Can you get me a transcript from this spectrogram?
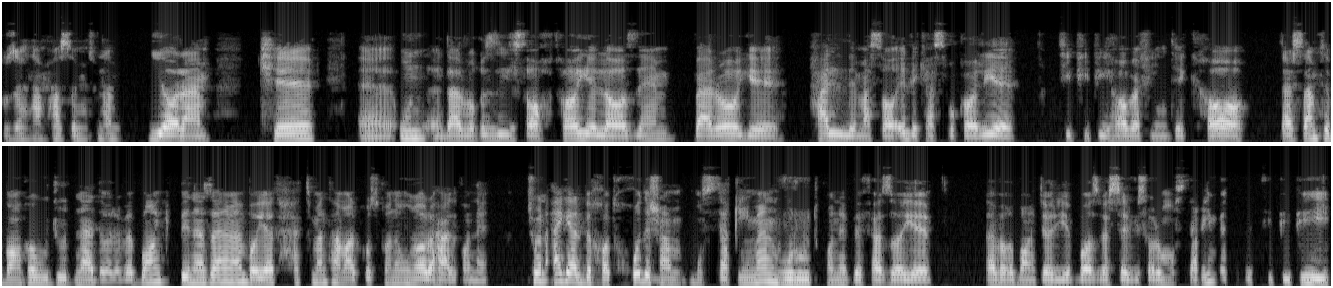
تو ذهنم هست می‌تونم بیارم که اون در واقع زیرساخت های لازم برای حل مسائل کسب و کاری TPP ها و فینتک ها در سمت بانک ها وجود نداره و بانک به نظر من باید حتما تمرکز کنه اونا رو حل کنه. چون اگر بخواد خودش هم مستقیما ورود کنه به فضای در واقع بانکداری باز و سرویس ها رو مستقیم به TPP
